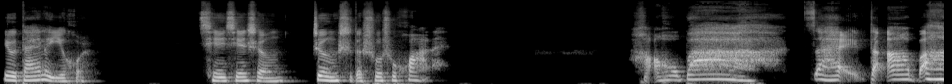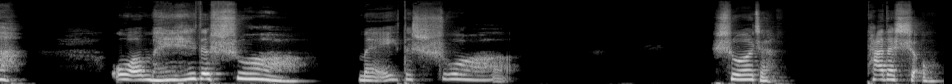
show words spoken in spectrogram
又待了一会儿，钱先生正式的说出话来：“好吧，再打吧，我没得说，没得说。说着，他的手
